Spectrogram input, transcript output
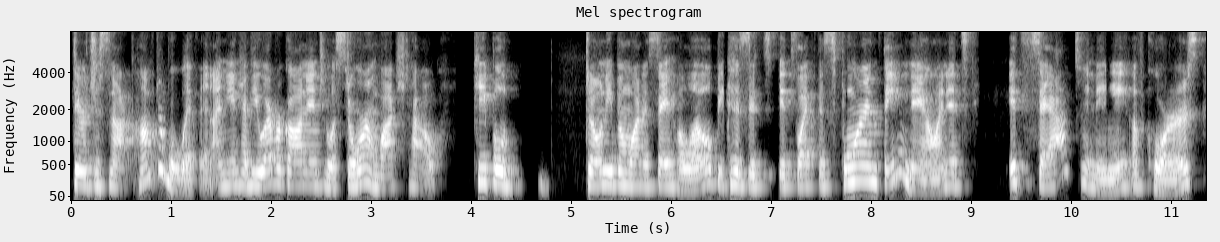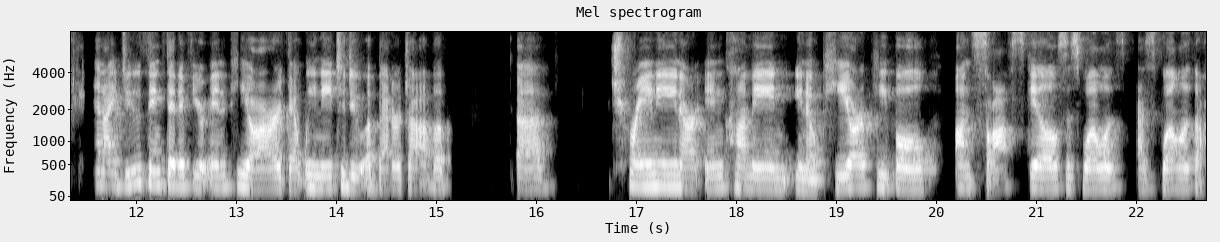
they're just not comfortable with it. I mean, have you ever gone into a store and watched how people don't even want to say hello because it's it's like this foreign thing now and it's it's sad to me of course and i do think that if you're in pr that we need to do a better job of uh, training our incoming you know pr people on soft skills as well as as well as the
